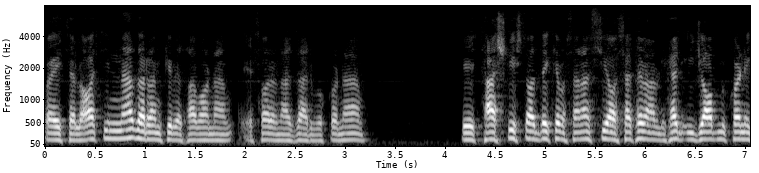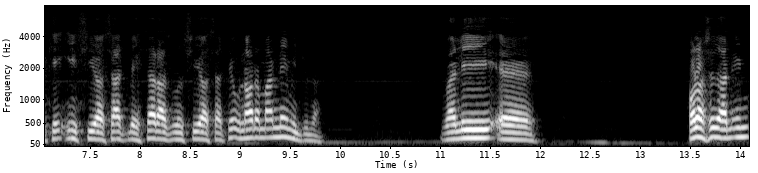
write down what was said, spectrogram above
و اطلاعاتی ندارم که بتوانم اظهار نظر بکنم. که تشخیص داده که مثلا سیاست مملکت ایجاب می‌کنه که این سیاست بهتر از اون سیاسته اونا رو من نمی‌دونم. ولی خلاصه در این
